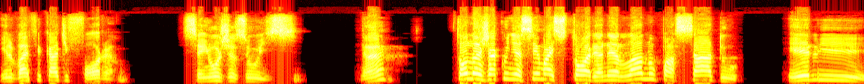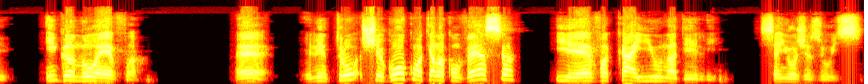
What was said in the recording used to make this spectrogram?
Ele vai ficar de fora. Senhor Jesus. Né? Então nós já conhecemos a história, né? Lá no passado, ele enganou Eva. É, ele entrou, chegou com aquela conversa e Eva caiu na dele. Senhor Jesus.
